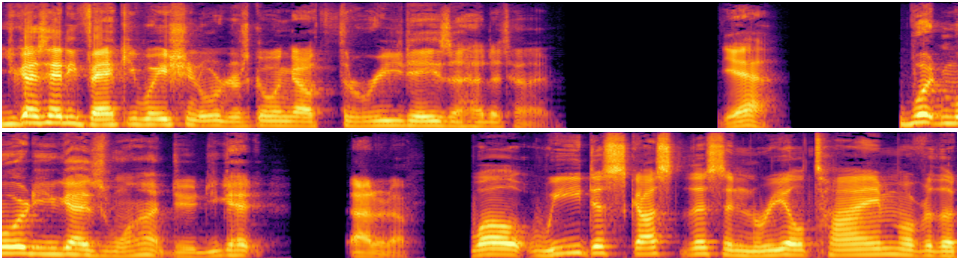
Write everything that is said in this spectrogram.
You guys had evacuation orders going out three days ahead of time. Yeah. What more do you guys want, dude? You get, I don't know. Well, we discussed this in real time over the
